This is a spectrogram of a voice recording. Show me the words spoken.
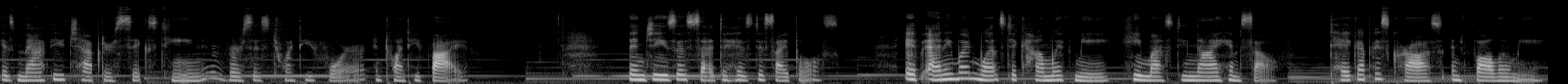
is Matthew chapter 16, verses 24 and 25. Then Jesus said to his disciples, if anyone wants to come with me, he must deny himself, take up his cross, and follow me.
